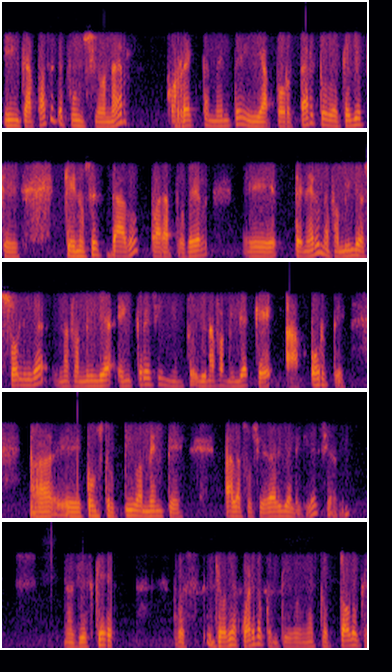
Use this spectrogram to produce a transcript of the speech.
incapaces de funcionar correctamente y aportar todo aquello que, que nos es dado para poder eh, tener una familia sólida, una familia en crecimiento y una familia que aporte ah, eh, constructivamente a la sociedad y a la iglesia. Así es que, pues yo de acuerdo contigo en esto, todo que,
